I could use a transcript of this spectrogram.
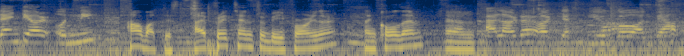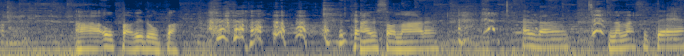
Rent your onni. How about this? I pretend to be foreigner and call them and I'll order or just you go on behalf of me. 아 오빠 with 오빠. I'm Sonara. Hello. Namaste.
